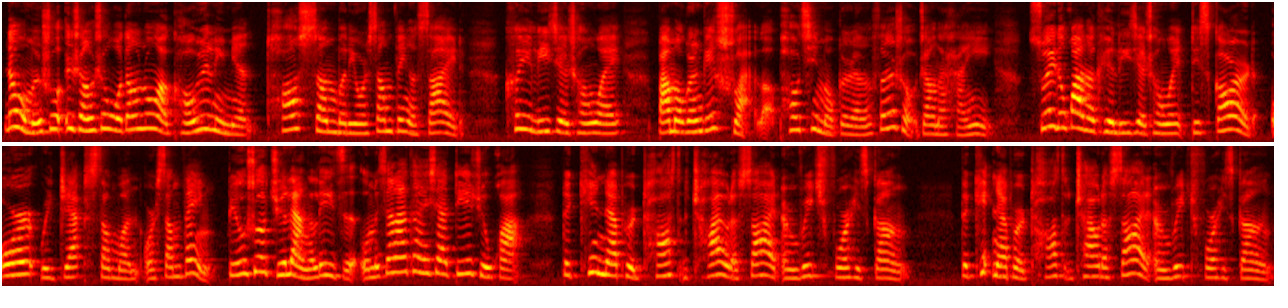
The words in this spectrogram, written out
那我们说日常生活当中啊，口语里面 toss somebody or something aside 可以理解成为把某个人给甩了，抛弃某个人，分手这样的含义。所以的话呢，可以理解成为 discard or reject someone or something。比如说，举两个例子，我们先来看一下第一句话。The kidnapper tossed the child aside and reached for his gun. The kidnapper tossed the child aside and reached for his gun.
